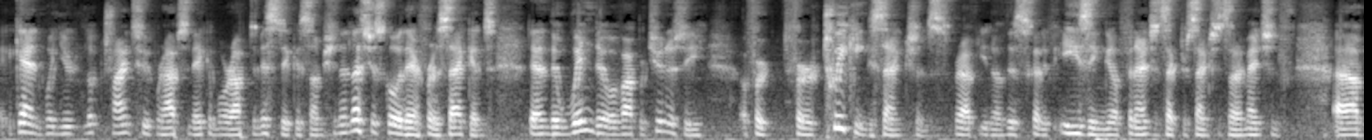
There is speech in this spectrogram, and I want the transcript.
again, when you're look, trying to perhaps make a more optimistic assumption, and let's just go there for a second, then the window of opportunity for for tweaking the sanctions, you know this kind of easing of financial sector sanctions that I mentioned, um,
